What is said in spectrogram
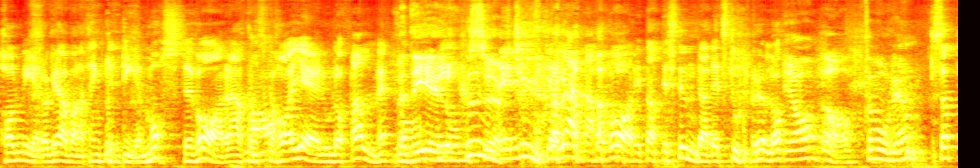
Holmér och grabbarna tänkte det måste vara att de ska ha ihjäl Olof Palme. Men det är det kunde lika gärna ha varit att det stundade ett stort bröllop. Ja, Ja. förmodligen. Så att,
